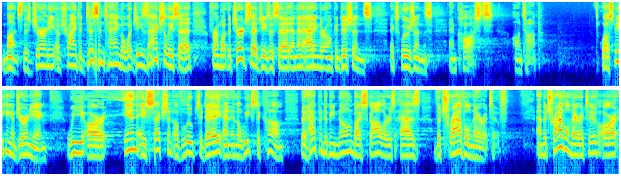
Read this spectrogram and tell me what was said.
months. This journey of trying to disentangle what Jesus actually said from what the church said Jesus said, and then adding their own conditions, exclusions, and costs on top. Well, speaking of journeying, we are in a section of Luke today and in the weeks to come that happen to be known by scholars as the travel narrative. And the travel narrative are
